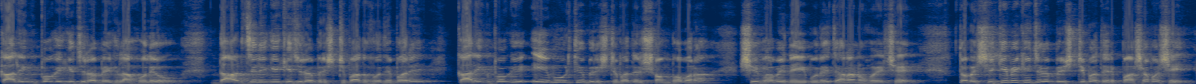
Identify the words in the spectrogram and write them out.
কালিম্পংয়ে কিছুটা মেঘলা হলেও দার্জিলিংয়ে কিছুটা বৃষ্টিপাত হতে পারে। কালিম্পংয়ে এই মুহূর্তে বৃষ্টিপাতের সম্ভাবনা সেভাবে নেই বলে জানানো হয়েছে। তবে সিকিমে কিছুটা বৃষ্টিপাতের পাশাপাশি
